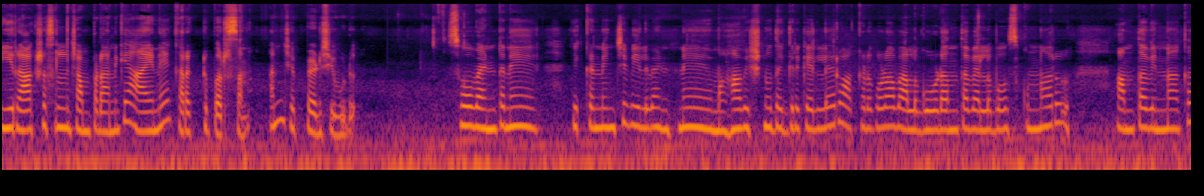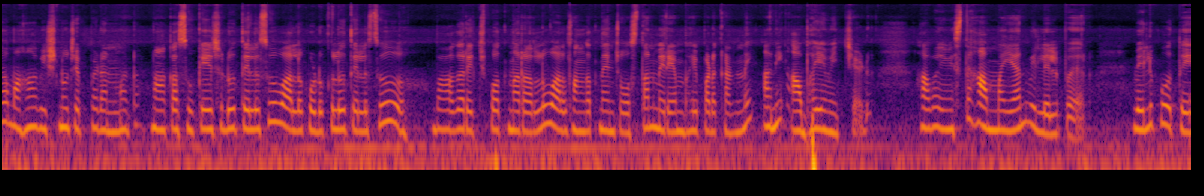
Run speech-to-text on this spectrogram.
ఈ రాక్షసులను చంపడానికి ఆయనే కరెక్ట్ పర్సన్ అని చెప్పాడు శివుడు. సో వెంటనే ఇక్కడి నుంచి వీళ్ళు వెంటనే మహావిష్ణువు దగ్గరికి వెళ్ళారు. అక్కడ కూడా వాళ్ళ గూడంతా వెళ్ళబోసుకున్నారు. అంతా విన్నాక మహావిష్ణువు చెప్పాడనమాట నాకు ఆ సుకేశుడు తెలుసు వాళ్ళ కొడుకులు తెలుసు బాగా రెచ్చిపోతున్నారు వాళ్ళు వాళ్ళ సంగతి నేను చూస్తాను మీరేం భయపడకండి అని అభయం ఇచ్చాడు. అభయం ఇస్తే అమ్మయ్య అని వీళ్ళు వెళ్ళిపోయారు. వెళ్ళిపోతే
